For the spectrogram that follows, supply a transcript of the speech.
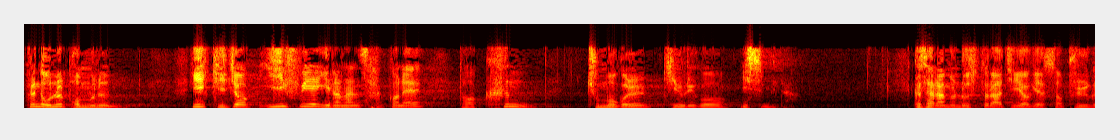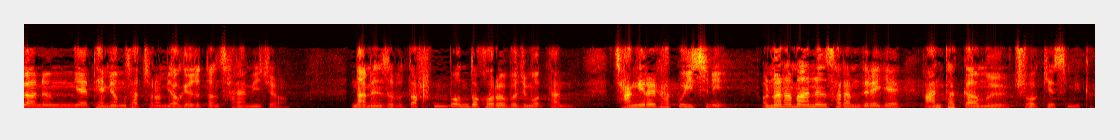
그런데 오늘 본문은 이 기적 이후에 일어난 사건에 더 큰 주목을 기울이고 있습니다. 그 사람은 루스트라 지역에서 불가능의 대명사처럼 여겨졌던 사람이죠. 나면서부터 한 번도 걸어보지 못한 장애를 갖고 있으니 얼마나 많은 사람들에게 안타까움을 주었겠습니까?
